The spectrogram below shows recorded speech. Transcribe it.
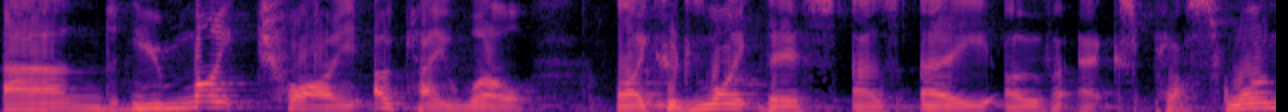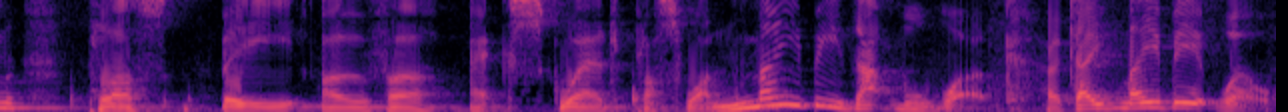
And you might try, okay, well, I could write this as a over x plus 1 plus b over x squared plus 1. Maybe that will work, okay? Maybe it will.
